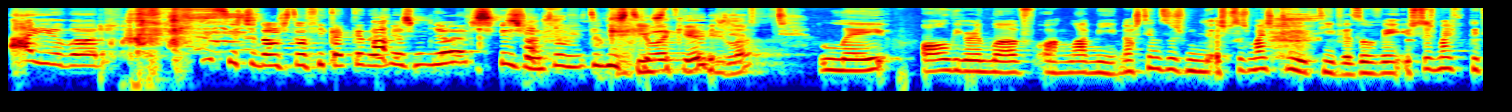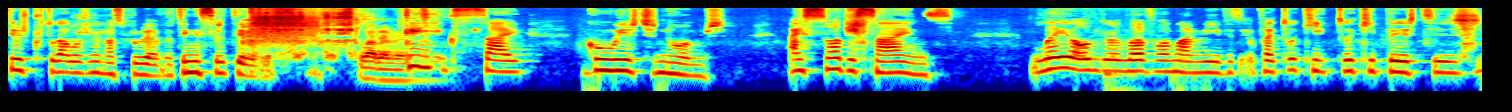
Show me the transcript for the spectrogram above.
Ai, adoro! Estes nomes estão a ficar cada vez melhores. João, tu, tu viste isto? que é? Diz lá. Lay All Your Love on Lamy. Nós temos os as pessoas mais criativas, ouvem, as pessoas mais criativas de Portugal ouvem o nosso programa, tenho a certeza. Claramente. Quem é que sai com estes nomes? I saw the signs. Lay all your love on Lamy. Estou aqui, estou aqui para estes.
